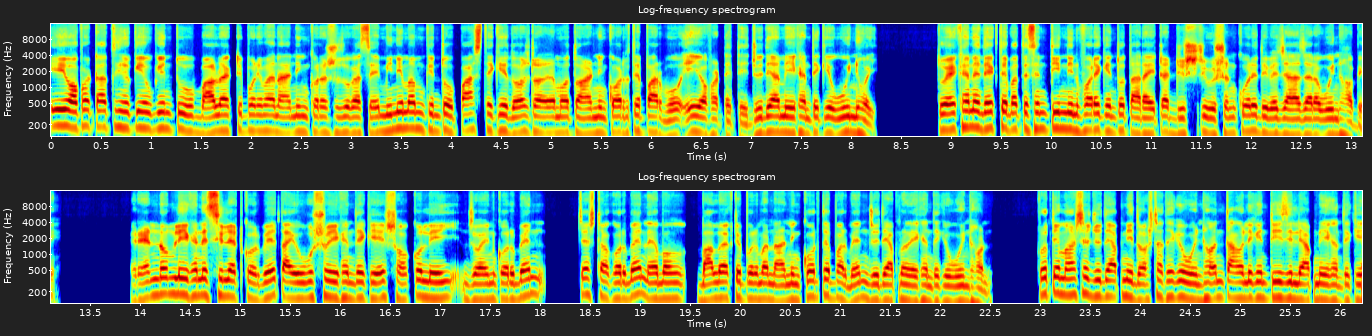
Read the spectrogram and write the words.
এই অফারটা থেকেও কিন্তু ভালো একটি পরিমাণ আর্নিং করার সুযোগ আছে। মিনিমাম কিন্তু পাঁচ থেকে দশ ডলারের মতো আর্নিং করতে পারব এই অফারটাতে, যদি আমি এখান থেকে উইন হই। তো এখানে দেখতে পাচ্ছেন, তিন দিন পরে কিন্তু তারা এটা ডিস্ট্রিবিউশন করে দেবে, যারা যারা উইন হবে। র্যান্ডমলি এখানে সিলেক্ট করবে, তাই অবশ্যই এখান থেকে সকলেই জয়েন করবেন। চেষ্টা করবেন এবং ভালো একটা পরিমাণ আর্নিং করতে পারবেন যদি আপনারা এখান থেকে উইন হন। প্রতি মাসে যদি আপনি দশটা থেকে উইন হন, তাহলে কিন্তু ইজিলি আপনি এখান থেকে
